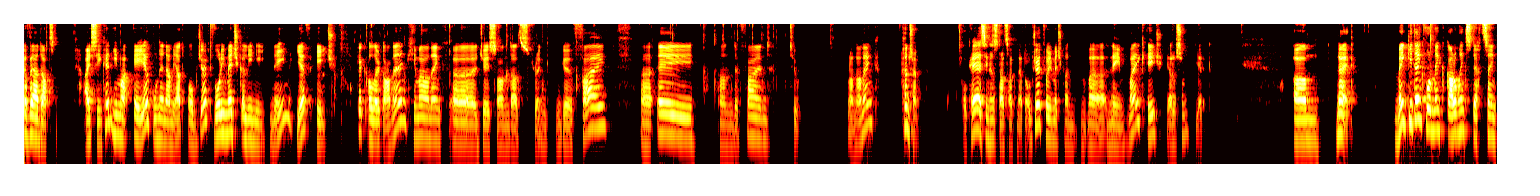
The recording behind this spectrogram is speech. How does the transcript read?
կվերադարձնի։ Այսինքն հիմա a-ը կունենա մի հատ object, որի մեջ կլինի name եւ age։ Եկեք alert անենք, հիմա անենք json.stringify a undefined 2։ Run անենք։ Խնդրեմ։ Okay, այսինքն ստացանք մի հատ object, որի մեջ կան name Mike, age 33։ Um, նայեք, Մենք գիտենք, որ մենք կարող ենք ստեղծենք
